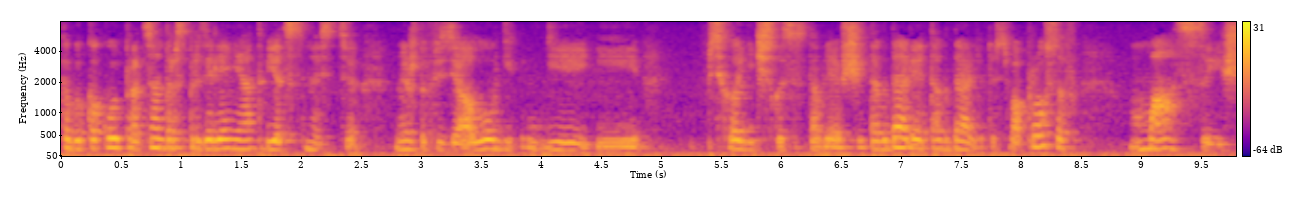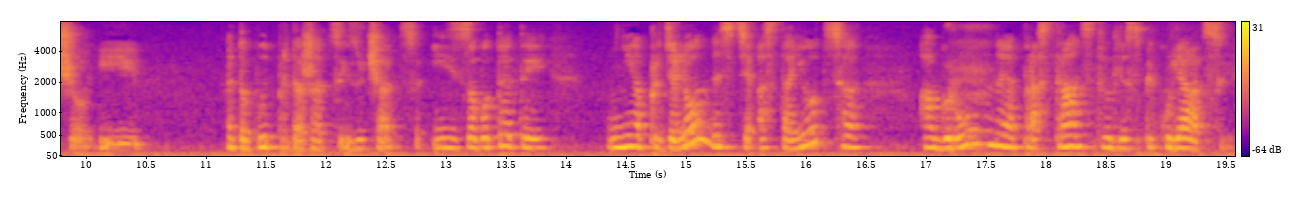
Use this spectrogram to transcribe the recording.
как бы, какой процент распределения ответственности между физиологией и психологической составляющей и так далее, и так далее. То есть вопросов массы еще, и это будет продолжаться изучаться. И из-за вот этой неопределенности остается огромное пространство для спекуляций,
